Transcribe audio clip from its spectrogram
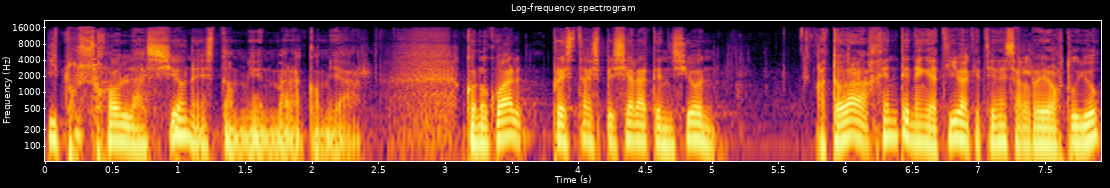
y tus relaciones también van a cambiar. Con lo cual, presta especial atención a toda la gente negativa que tienes alrededor tuyo,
